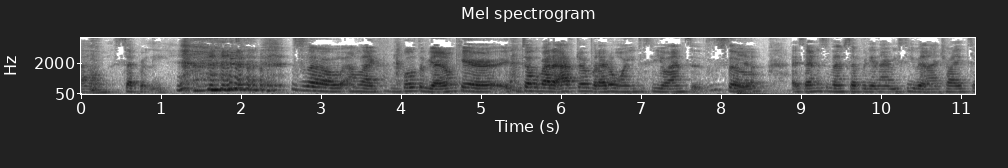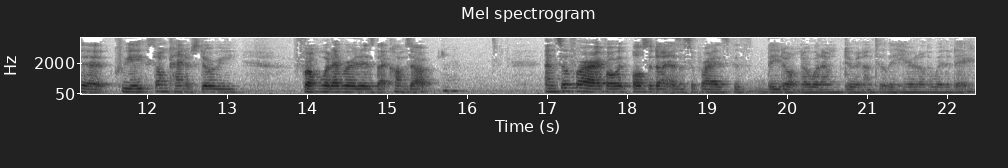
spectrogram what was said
um, separately. so I'm like, both of you, I don't care if you talk about it after, but I don't want you to see your answers. So Yeah. I send it to them separately, and I receive it, and I try to create some kind of story from whatever it is that comes up. And so far, I've al- also done it as a surprise because they don't know what I'm doing until they hear it on the wedding day.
